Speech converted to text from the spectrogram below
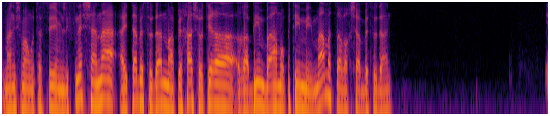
מה נשמע מוטסים? לפני שנה הייתה בסודאן מהפכה שהותירה רבים בעם אופטימיים. מה המצב עכשיו בסודאן? Uh,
